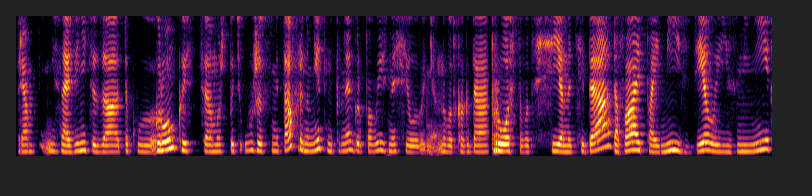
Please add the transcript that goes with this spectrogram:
прям, не знаю, извините за такую громкость, э, может быть, ужас метафоры, но мне это напоминает групповые изнасилования. Ну вот когда просто вот все на тебя, давай, пойми, сделай, измени.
